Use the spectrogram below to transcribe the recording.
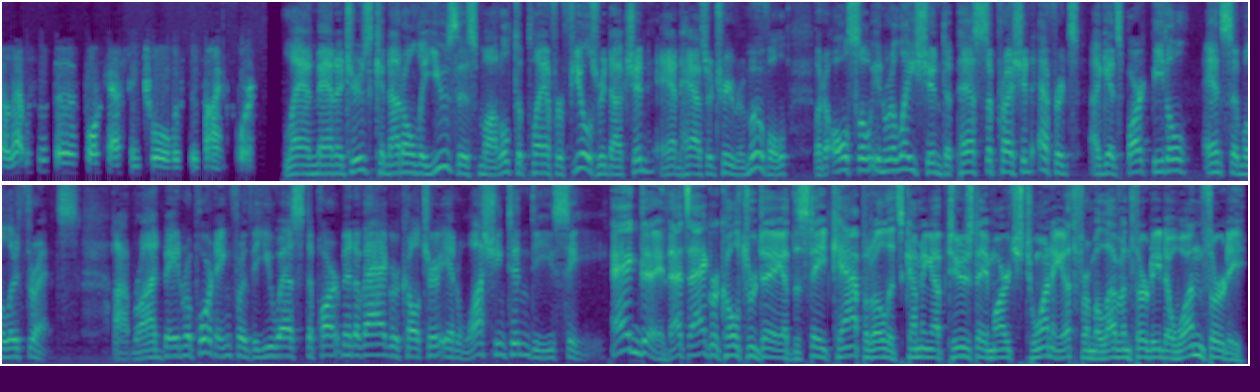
So that was what the forecasting tool was designed for. Land managers can not only use this model to plan for fuels reduction and hazard tree removal, but also in relation to pest suppression efforts against bark beetle and similar threats. I'm Rod Bain reporting for the U.S. Department of Agriculture in Washington, D.C. Ag Day, that's Agriculture Day at the state capitol. It's coming up Tuesday, March 20th from 11:30 to 1:30.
